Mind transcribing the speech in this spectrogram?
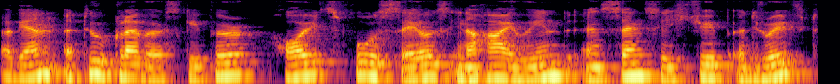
Again, a too clever skipper hoists full sails in a high wind and sends his ship adrift,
